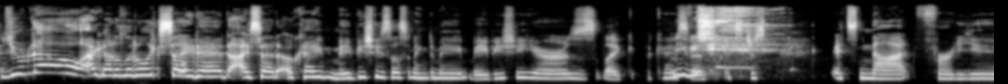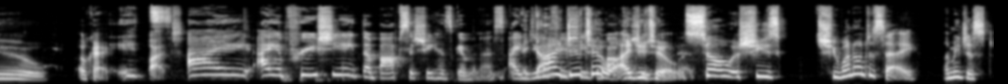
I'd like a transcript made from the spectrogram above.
you know, I got a little excited. I said, okay, maybe she's listening to me. Maybe she hears, like, okay, Maybe sis, she- it's just, it's not for you. Okay. It's, But- I I appreciate the bops that she has given us. I do. I do too. I do too. So she's, she went on to say, let me just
